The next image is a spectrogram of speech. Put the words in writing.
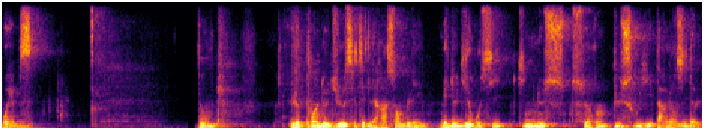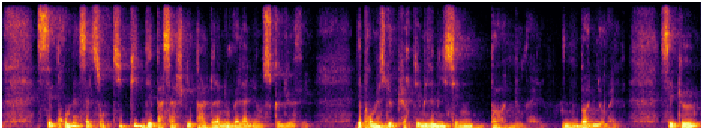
Webbs. Donc, le point de Dieu, c'était de les rassembler, mais de dire aussi qu'ils ne seront plus souillés par leurs idoles. Ces promesses, elles sont typiques des passages qui parlent de la nouvelle alliance que Dieu fait. Des promesses de pureté. Mes amis, c'est une bonne nouvelle une bonne nouvelle. C'est que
